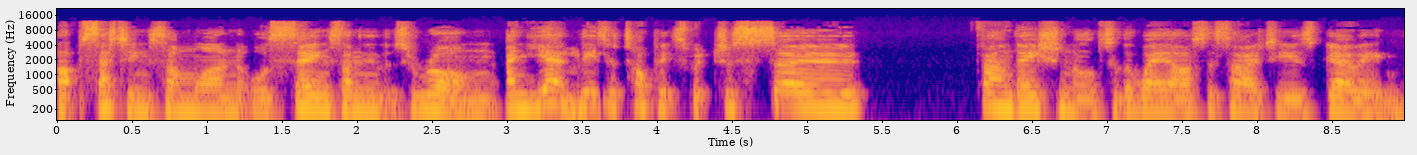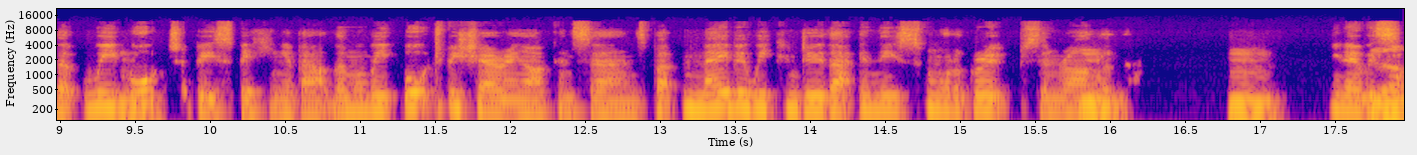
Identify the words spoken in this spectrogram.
upsetting someone or saying something that's wrong. And yet these are topics which are so foundational to the way our society is going that we mm. ought to be speaking about them and we ought to be sharing our concerns but maybe we can do that in these smaller groups and rather mm. than mm. you know with yeah.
